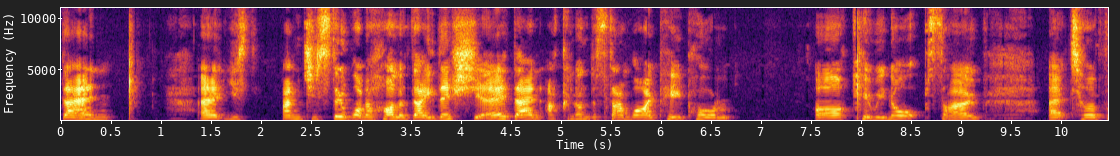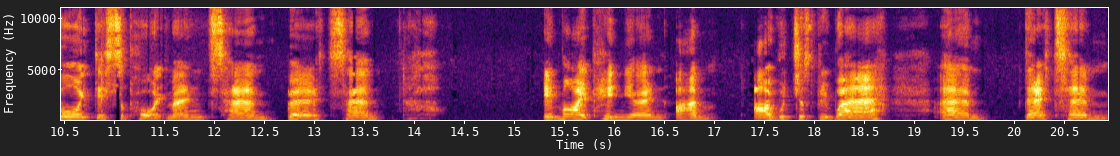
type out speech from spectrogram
then uh, you and you still want a holiday this year then I can understand why people are queuing up. So uh, to avoid disappointment um, but um, in my opinion um, I would just beware um, that um,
